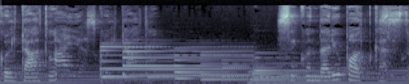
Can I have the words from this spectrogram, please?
Ascoltato? Hai ascoltato? Secondario Podcast.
